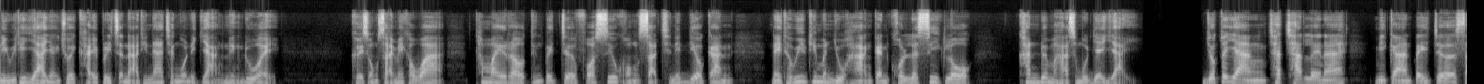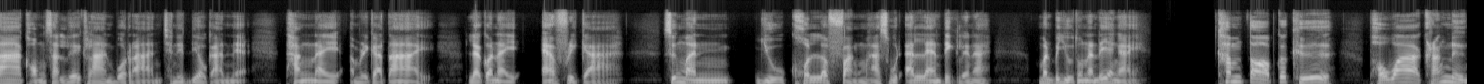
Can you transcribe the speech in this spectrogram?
ณีวิทยายังช่วยไขปริศนาที่น่าชงนอีกอย่างหนึ่งด้วย เคยสงสัยไหมครับว่าทำไมเราถึงไปเจอฟอสซิลของสัตว์ชนิดเดียวกัน ในทวีปที่มันอยู่ห่างกันคนละซีกโลก ขั้นด้วยมหาสมุทรใหญ่ ๆ ยกตัวอย่างชัดๆเลยนะ มีการไปเจอซากของสัตว์เลื้อยคลานโบราณชนิดเดียวกันเนี่ยทั้งในอเมริกาใต้ แล้วก็ในแอฟริกา ซึ่งมันอยู่คนละฝั่งมหาสมุทรแอตแลนติกเลยนะ มันไปอยู่ตรงนั้นได้ยังไงคำตอบก็คือ เพราะว่าครั้งหนึ่ง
